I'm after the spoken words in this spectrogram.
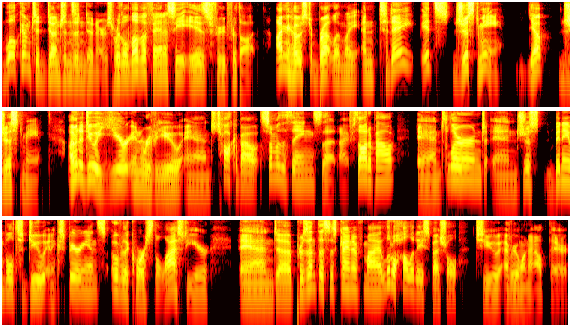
Welcome to Dungeons and Dinners, where the love of fantasy is food for thought. I'm your host, Brett Lindley, and today it's just me. Yep, just me. I'm going to do a year in review and talk about some of the things that I've thought about and learned and just been able to do and experience over the course of the last year, and uh, present this as kind of my little holiday special to everyone out there.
